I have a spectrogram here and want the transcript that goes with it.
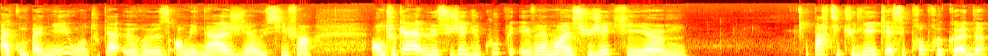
accompagnées, ou en tout cas heureuses en ménage. Il y a aussi... En tout cas, le sujet du couple est vraiment un sujet qui est euh, particulier, qui a ses propres codes.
